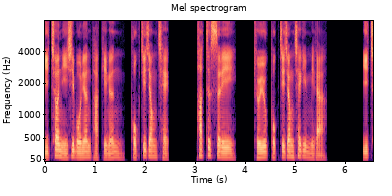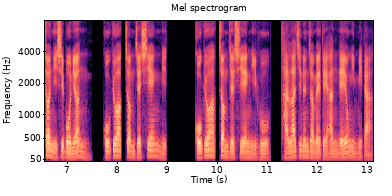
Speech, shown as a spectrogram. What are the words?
2025년 바뀌는 복지정책 파트 3 교육 복지정책입니다. 2025년 고교학점제 시행 및 고교학점제 시행 이후 달라지는 점에 대한 내용입니다.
